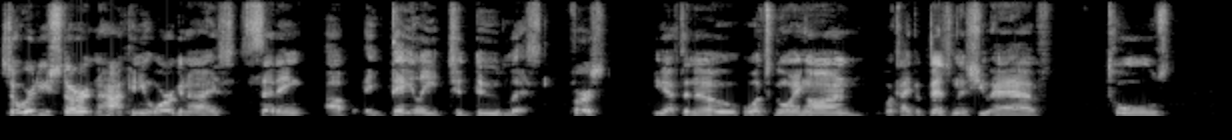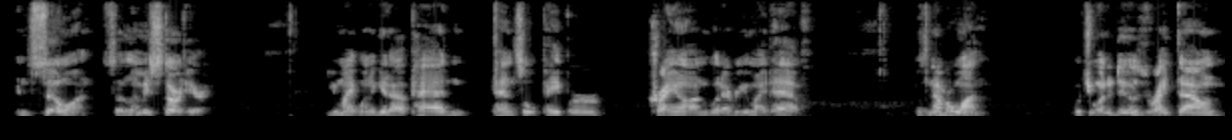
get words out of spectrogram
So, where do you start and how can you organize setting up a daily to do list? First, you have to know what's going on, what type of business you have, tools, and so on. So, let me start here. You might want to get a pad and pencil, paper, crayon, whatever you might have. Is number one, what you want to do is write down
